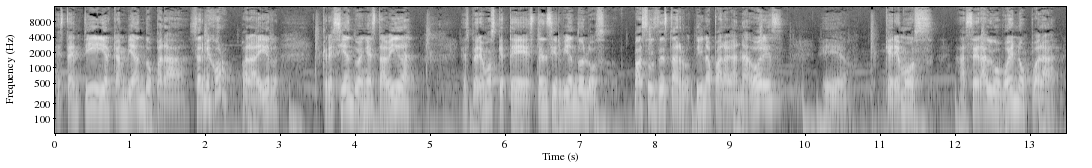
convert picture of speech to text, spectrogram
está en ti ir cambiando para ser mejor, para ir creciendo en esta vida. Esperemos que te estén sirviendo los pasos de esta rutina para ganadores. Eh, queremos hacer algo bueno para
